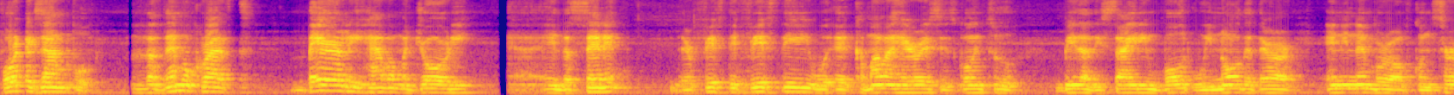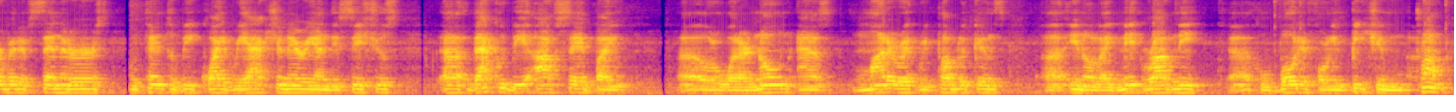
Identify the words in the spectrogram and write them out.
For example, the Democrats barely have a majority uh, in the Senate. They're 50 50. Uh, Kamala Harris is going to be the deciding vote. We know that there are any number of conservative senators who tend to be quite reactionary on these issues. Uh, that could be offset by uh, or what are known as moderate Republicans, uh, you know, like Mitt Romney, uh, who voted for impeaching Trump,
